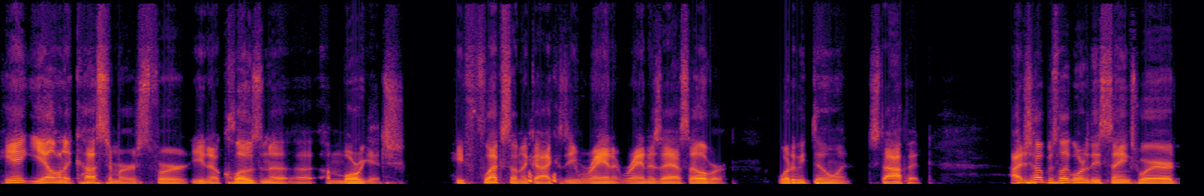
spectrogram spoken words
He ain't yelling at customers for you know closing a, a, a mortgage. He flexed on a guy because he ran it ran his ass over. What are we doing? Stop it. I just hope it's like one of these things where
